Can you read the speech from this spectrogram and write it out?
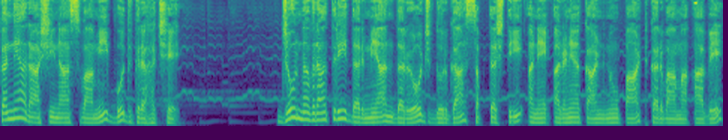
કન્યા રાશિના સ્વામી બુધ ગ્રહ છે. જો નવરાત્રી દરમિયાન દરરોજ દુર્ગા સપ્તષ્ટી અને અરણ્યકાંડનું પાઠ કરવામાં આવે,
